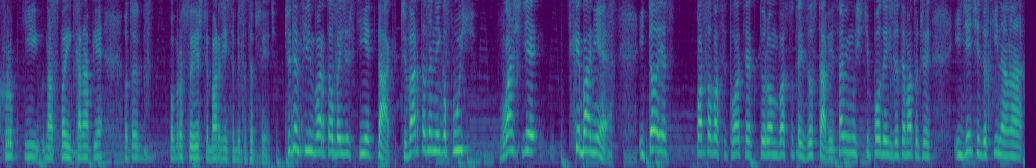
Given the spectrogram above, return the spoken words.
chrupki na swojej kanapie, no to po prostu jeszcze bardziej sobie to zepsujecie. Czy ten film warto obejrzeć w kinie? Tak. Czy warto na niego pójść? Właśnie chyba nie. I to jest patowa sytuacja, którą was tutaj zostawię. Sami musicie podejść do tematu, czy idziecie do kina na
